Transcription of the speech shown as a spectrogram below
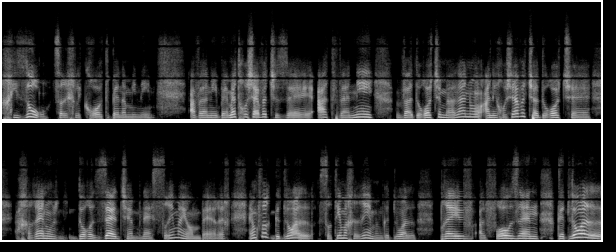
חיזור צריך לקרות בין המינים. אבל אני באמת חושבת שזה את ואני והדורות שמעלינו, אני חושבת שהדורות שאחרינו, דור ה-Z, שהם בני 20 היום בערך, הם כבר גדלו על סרטים אחרים, הם גדלו על Brave, על Frozen, גדלו על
